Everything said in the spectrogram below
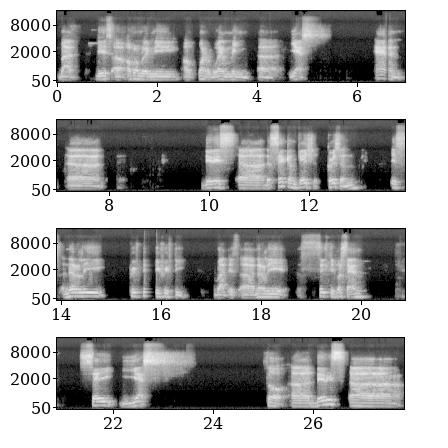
but this uh, overwhelming, overwhelming uh, yes. And uh, there is uh, the second question, question is nearly 50-50, but it's uh, nearly 60% say yes. So uh, there is uh,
